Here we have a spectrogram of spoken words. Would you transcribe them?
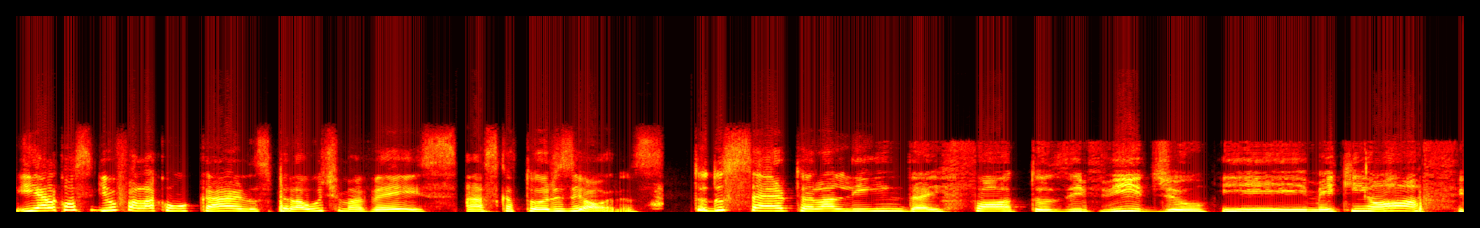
e ela conseguiu falar com o Carlos pela última vez às 14 horas. Tudo certo, ela linda, e fotos, e vídeo, e making off,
